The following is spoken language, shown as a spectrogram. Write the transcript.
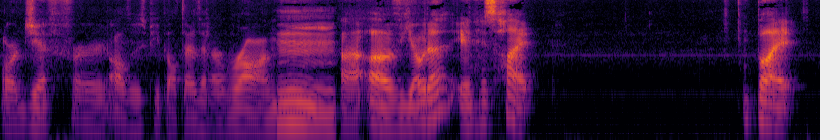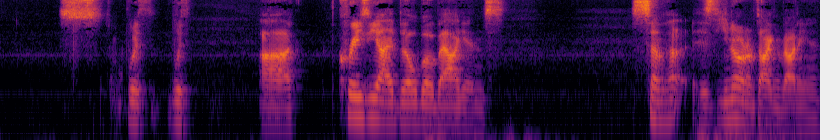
or GIF for all those people out there that are wrong Hmm. uh, of Yoda in his hut, but with with uh, crazy eye Bilbo Baggins. Somehow, his you know what I'm talking about, Ian.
